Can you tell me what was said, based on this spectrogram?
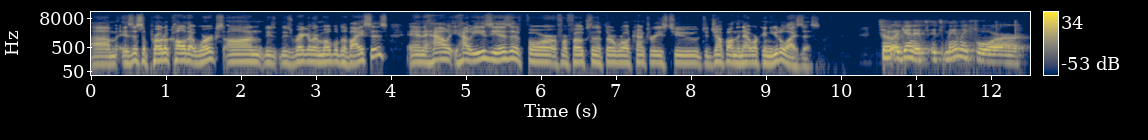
Um, is this a protocol that works on these, these regular mobile devices? And how how easy is it for for folks in the third world countries to to jump on the network and utilize this? So again, it's it's mainly for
